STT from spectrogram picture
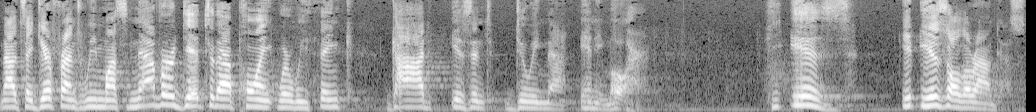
And I'd say, dear friends, we must never get to that point where we think God isn't doing that anymore. He is. It is all around us.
